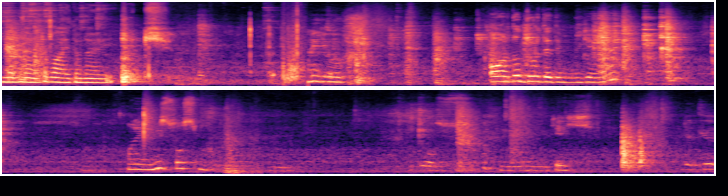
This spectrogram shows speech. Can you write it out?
Annemler de bay döner yiyecek. Bir dur. Orada dur dedim Müge'ye. O neymiş sos mu? Sos. Müge. Dökül.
